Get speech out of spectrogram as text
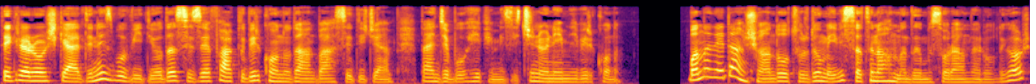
Tekrar hoş geldiniz. Bu videoda size farklı bir konudan bahsedeceğim. Bence bu hepimiz için önemli bir konu. Bana neden şu anda oturduğum evi satın almadığımı soranlar oluyor.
